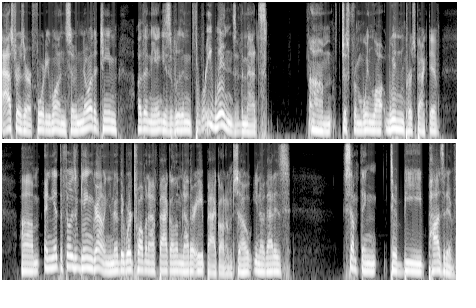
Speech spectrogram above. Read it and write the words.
Astros are at 41. So no other team other than the Yankees is within three wins of the Mets, um, just from win law, win perspective. Um, and yet the Phillies have gained ground. You know, they were 12 and a half back on them. Now they're eight back on them. So, you know, that is something to be positive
